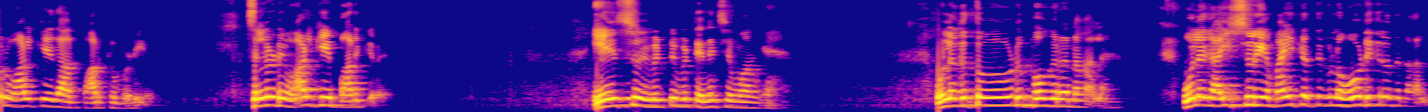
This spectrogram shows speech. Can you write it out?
ஒரு வாழ்க்கையை தான் பார்க்க முடியும். சிலருடைய வாழ்க்கையை பார்க்கிறேன். இயேசுவை விட்டு விட்டு என்ன செய்வாங்க? உலகத்தோடு போகிறனால உலக ஐஸ்வர்ய மயக்கத்துக்குள்ள ஓடுகிறதுனால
